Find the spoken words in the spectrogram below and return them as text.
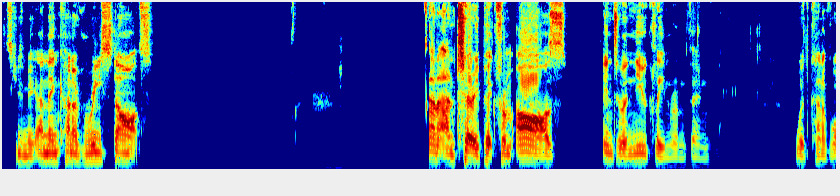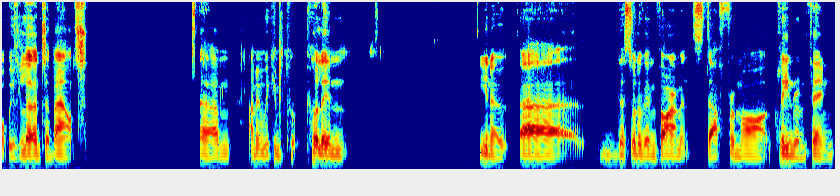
excuse me, and then kind of restart and, and cherry pick from ours into a new clean room thing with kind of what we've learned about. Um, I mean, we can pu- pull in, you know, uh, the sort of environment stuff from our clean room thing,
